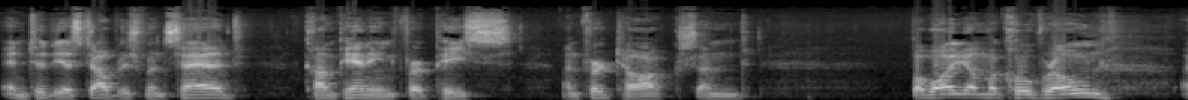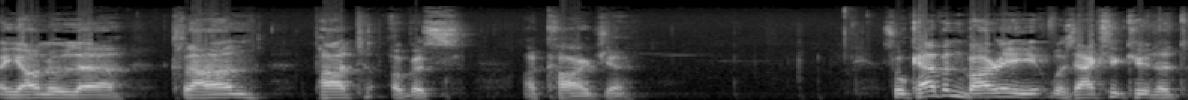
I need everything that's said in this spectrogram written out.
into the establishment's head, campaigning for peace and for talks and Bawalya McCovrone, Ayanula Clan, uh, Pat August Akarja. So Kevin Barry was executed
